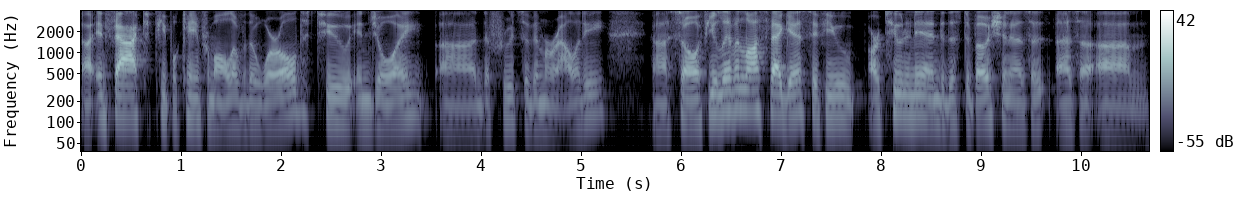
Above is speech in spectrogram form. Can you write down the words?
Uh, in fact, people came from all over the world to enjoy uh, the fruits of immorality. Uh, so if you live in Las Vegas, if you are tuning in to this devotion as a, as a, um,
